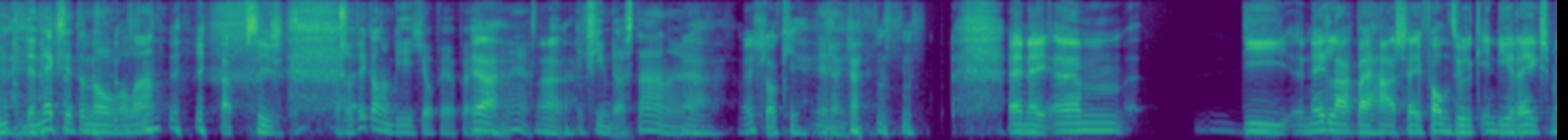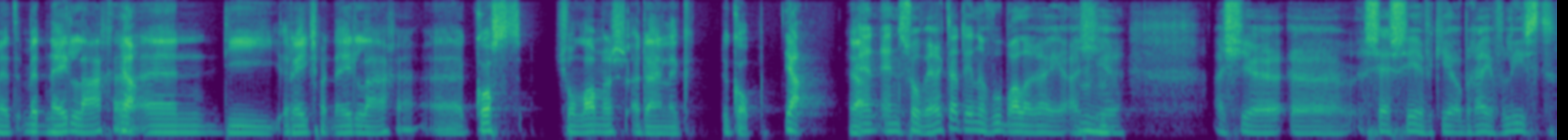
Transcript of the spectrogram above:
de nek zit er nog wel aan. ja, precies. Alsof ik al een biertje op heb. Ja. Ik zie hem daar staan. eh. Ja, een slokje. Nee, dank je. En nee, ehm, die nederlaag bij HC valt natuurlijk in die reeks met, met nederlagen. Ja. En die reeks met nederlagen eh, kost John Lammers uiteindelijk de kop. Ja, Ja. En, en zo werkt dat in een voetballerij. Als Mhm. je, als je eh, zes, zeven keer op rij verliest,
